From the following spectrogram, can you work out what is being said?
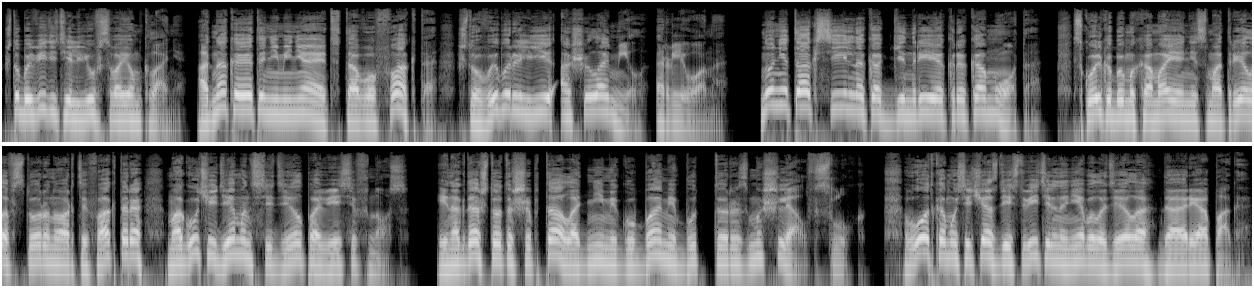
чтобы видеть Илью в своем клане. Однако это не меняет того факта, что выбор Ильи ошеломил Эрлеона. Но не так сильно, как Генрия Кракомота. Сколько бы Махамая не смотрела в сторону артефактора, могучий демон сидел, повесив нос. Иногда что-то шептал одними губами, будто размышлял вслух. Вот кому сейчас действительно не было дела до Ариапага.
